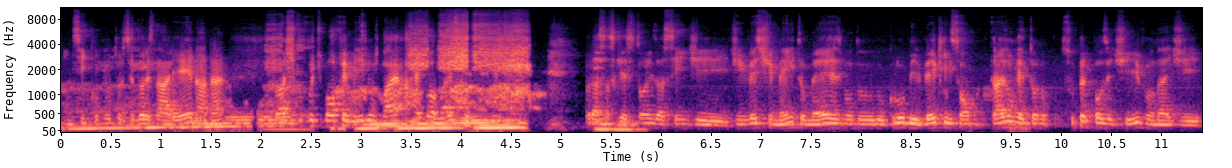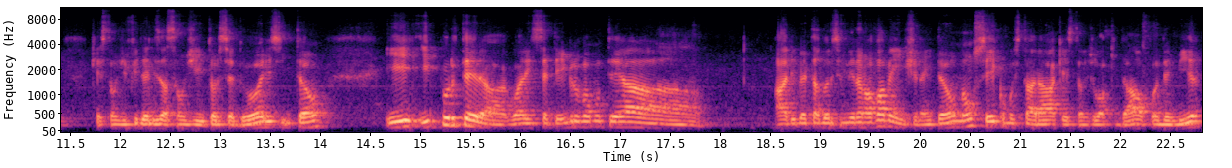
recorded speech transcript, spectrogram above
25 mil torcedores na arena, né? Eu acho que o futebol feminino vai, a régua vai por essas questões assim de, de investimento mesmo do, do clube, ver que isso traz um retorno super positivo, né? De questão de fidelização de torcedores, então e, e por ter agora em setembro vamos ter a a Libertadores feminina novamente, né? Então não sei como estará a questão de lockdown, pandemia,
